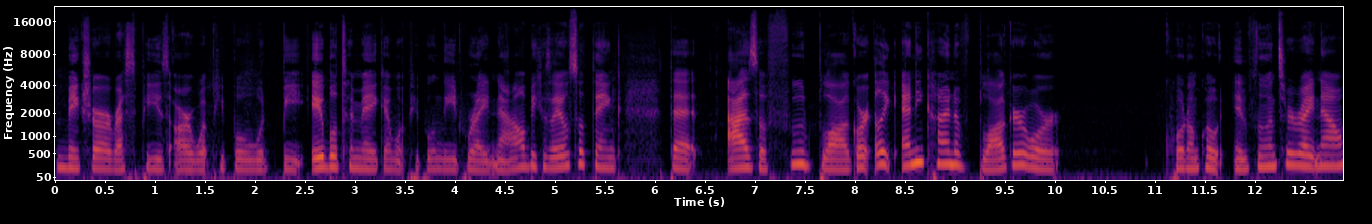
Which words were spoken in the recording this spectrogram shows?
make sure our recipes are what people would be able to make and what people need right now because I also think that as a food blog or like any kind of blogger or quote unquote influencer right now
